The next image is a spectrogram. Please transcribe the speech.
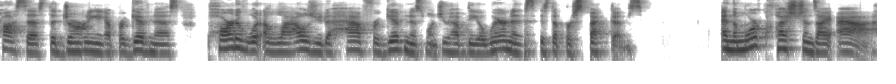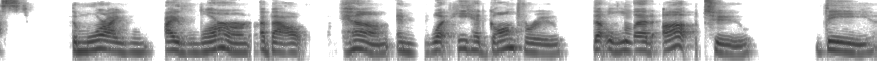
process, the journey of forgiveness, part of what allows you to have forgiveness once you have the awareness is the perspectives. And the more questions I asked, the more I I learned about him and what he had gone through that led up to the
